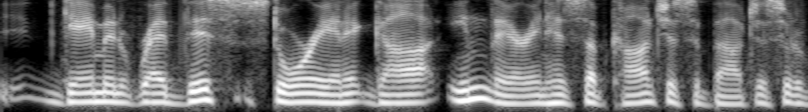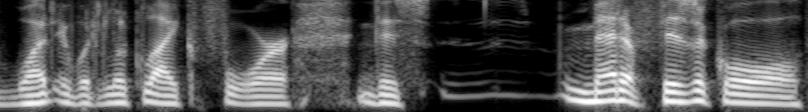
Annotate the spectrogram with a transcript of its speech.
Gaiman read this story and it got in there in his subconscious about just sort of what it would look like for this metaphysical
